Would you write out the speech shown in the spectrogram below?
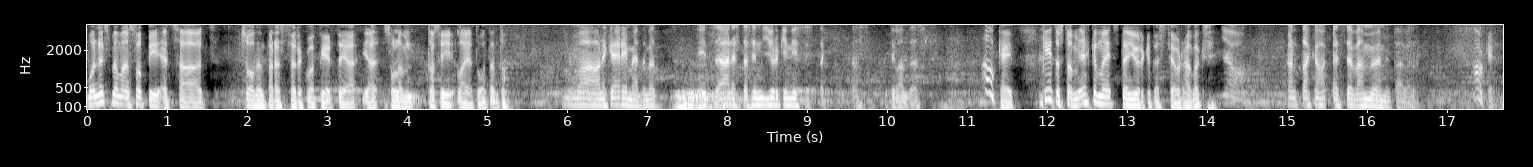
Voidaanko me vaan sopii, että sä oot Suomen paras sarjakuvapiirtäjä ja sulla on tosi laaja tuotanto? Mä oon ainakin eri mieltä. Mä itse äänestäisin Jyrki Nissistä tässä tilanteessa. Okei. Okay. Kiitos Tommi. Ehkä me etsitään Jyrki tästä seuraavaksi. Joo. Kannattaa ehkä etsiä vähän myöhemmin päivällä. Okei. Okay.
